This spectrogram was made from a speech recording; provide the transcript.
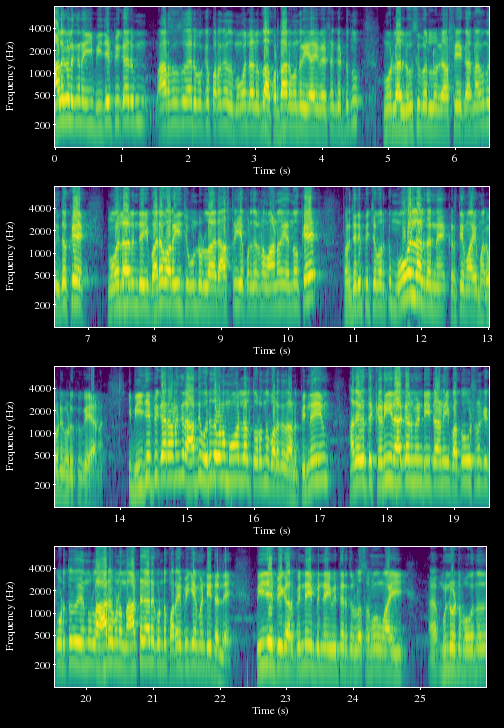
ആളുകൾ ഇങ്ങനെ ഈ ബി ജെ പിക്കാരും ആർ എസ് എസ്സുകാരും ഒക്കെ പറഞ്ഞത്. മോഹൻലാൽ ഇതാ പ്രധാനമന്ത്രിയായി വേഷം കെട്ടുന്നു. മോഹൻലാൽ ലൂസിഫറിൽ ഒരു രാഷ്ട്രീയക്കാരനാകുന്നു. ഇതൊക്കെ മോഹൻലാലിന്റെ ഈ വരവറിയിച്ചുകൊണ്ടുള്ള രാഷ്ട്രീയ പ്രചരണമാണ് എന്നൊക്കെ പ്രചരിപ്പിച്ചവർക്ക് മോഹൻലാൽ തന്നെ കൃത്യമായി മറുപടി കൊടുക്കുകയാണ്. ഈ ബി ജെ പിക്കാരാണെങ്കിൽ ആദ്യം ഒരു തവണ മോഹൻലാൽ തുറന്നു പറഞ്ഞതാണ്. പിന്നെയും അദ്ദേഹത്തെ കെണിയിലാക്കാൻ വേണ്ടിയിട്ടാണ് ഈ പത്മഭൂഷണൊക്കെ കൊടുത്തത് എന്നുള്ള ആരോപണം നാട്ടുകാരെ കൊണ്ട് പറയിപ്പിക്കാൻ വേണ്ടിയിട്ടല്ലേ ബി ജെ പിക്കാർ പിന്നെയും പിന്നെയും ഇത്തരത്തിലുള്ള ശ്രമവുമായി മുന്നോട്ട് പോകുന്നത്?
